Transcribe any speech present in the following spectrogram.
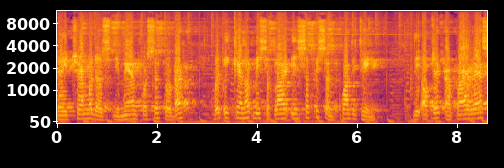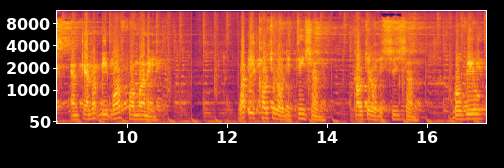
Is tremendous demand for such product, but it cannot be supplied in sufficient quantity. The objects are priceless and cannot be bought for money. What is cultural distinction? Cultural distinction, worldview,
